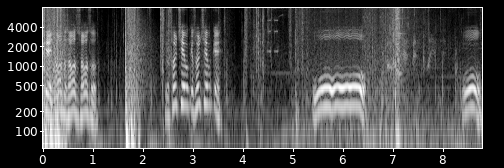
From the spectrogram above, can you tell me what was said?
오케이, 잡았어, 잡았어, 잡았어. 이거 설치해 볼게, 설치해 볼게. 오오오 오. 오.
